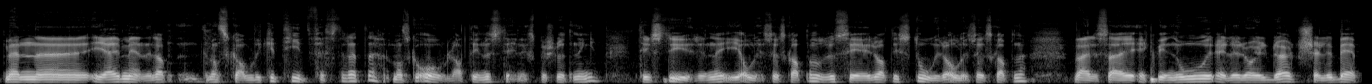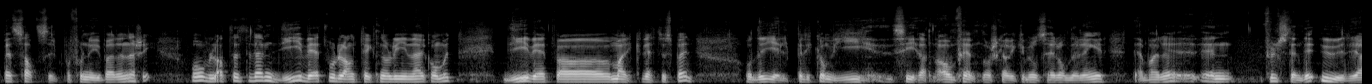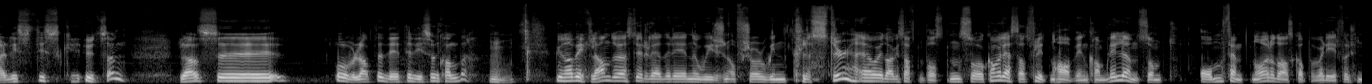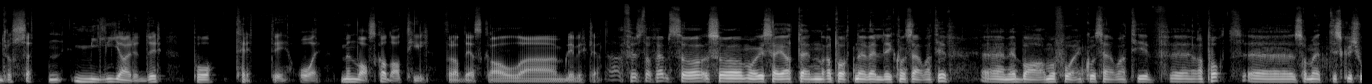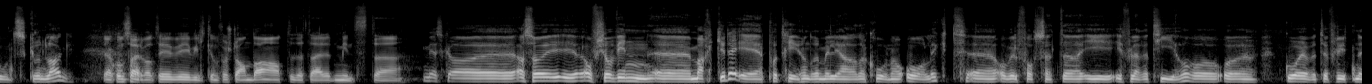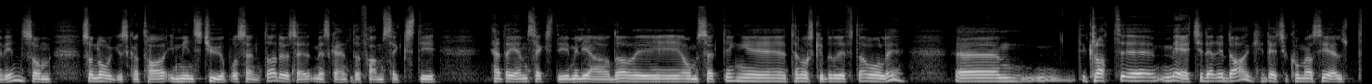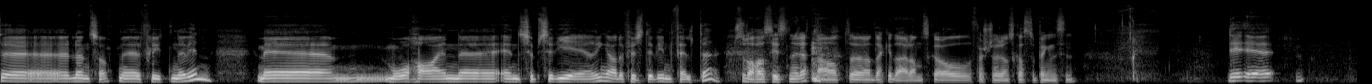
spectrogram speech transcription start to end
Men eh, jeg mener at man skal ikke tidfeste dette. Man skal overlate investeringsbeslutningen til styrene i oljeselskapene. Og du ser jo at de store oljeselskapene, være seg Equinor eller Royal Dutch eller BP, satser på fornybar energi overlate til dem. De vet hvor langt teknologien er kommet. De vet hva markedet etterspør. Og det hjelper ikke om vi sier at om 15 år skal vi ikke produsere olje lenger. Det er bare en fullstendig urealistisk utsagn. La oss uh, overlate det til de som kan det. Mm. Gunnar Birkeland, du er styreleder i Norwegian Offshore Wind Cluster. og I dagens Aftenposten så kan vi lese at flytende havvind kan bli lønnsomt om 15 år, og da skape verdier for 117 milliarder på 30 år. Men hva skal da til for at det skal uh, bli virkelighet? Først og fremst så, så, må jeg si at den rapporten er veldig konservativ. Uh, vi ba om å få en konservativ uh, rapport som et diskusjonsgrunnlag. Ja, Konservativ i hvilken forstand da? At dette er et minste Vi skal, altså Offshore vind-markedet er på 300 milliarder kroner årlig og vil fortsette i, i flere tiår. Og, og, gå over til flytende vind, som, som Norge skal ta i minst 20 av. Det vil si vi skal hente fram 60 henter hjem 60 milliarder i omsetning eh, til norske bedrifter årlig. Eh, det er klart, eh, Vi er ikke der i dag. Det er ikke kommersielt lønnsomt med flytende vind. Vi må ha en, en subsidiering av det første vindfeltet. Så da har Sissener rett, da, at det er ikke der han skal først og fremst kaste pengene sine? Det er,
